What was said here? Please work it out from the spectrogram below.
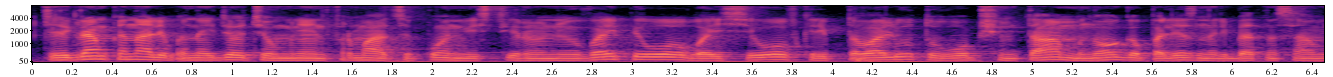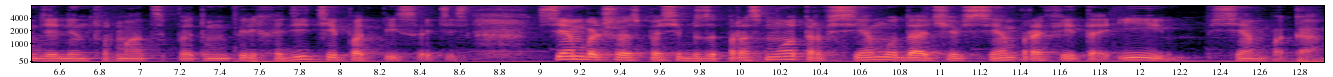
В телеграм-канале вы найдете у меня информацию по инвестированию в IPO, в ICO, в криптовалюту. В общем, там много полезной, ребят, на самом деле информации. Поэтому переходите и подписывайтесь. Всем большое спасибо за просмотр, всем удачи, всем профита и всем пока.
